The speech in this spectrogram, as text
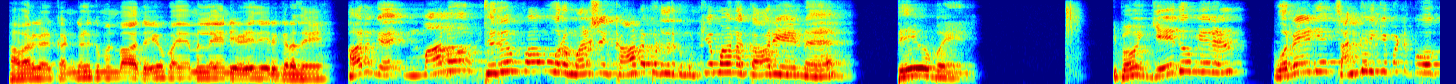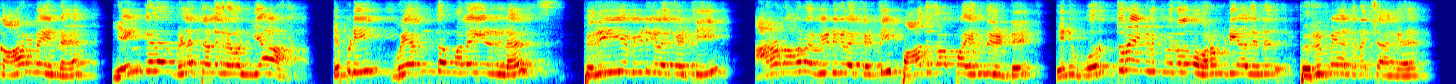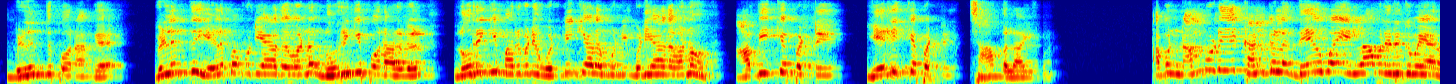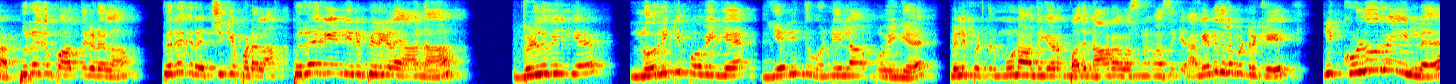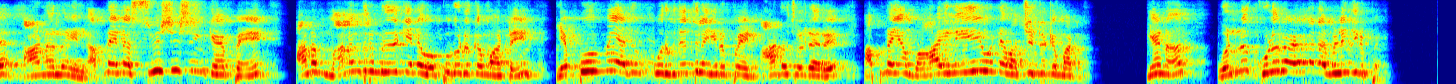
அவர்கள் கண்களுக்கு முன்பாக தெய்வ பயமில்லை என்று எழுதியிருக்கிறதே. பாருங்க மனம் திரும்பாம ஒரு மனுஷன் காணப்படுவதற்கு முக்கியமான காரியம் என்ன? தேவ பயன். இப்போ ஏதோமியரில் ஒரேடியா சங்கரிக்கப்பட்டு போக காரணம் என்ன? எங்களை விழத்தள்ளுகிறவன் யார்? எப்படி? உயர்ந்த மலைகள்ல பெரிய வீடுகளை கட்டி அரணான வீடுகளை கட்டி பாதுகாப்பா இருந்துகிட்டு இனி ஒருத்தரும் எங்களுக்கு விரோதமா வர முடியாதுன்னு பெருமையா நினைச்சாங்க. விழுந்து போனாங்க. விழுந்து எழுப்ப முடியாதவனும் நொறுங்கி போனார்கள். நொறுங்கி மறுபடி ஒட்டிக்காத முடி முடியாதவனும் அவிக்கப்பட்டு எரிக்கப்பட்டு சாம்பலாகி போனான். அப்ப நம்முடைய கண்களை தேவபாய் இல்லாமல் இருக்குமே ஆனா பிறகு பார்த்துக்கிடலாம். பிறகு ரட்சிக்கப்படலாம். பிறகு என்று இருப்பீர்களே ஆனா விழுவீங்க நொறுங்கி போவீங்க எரிந்து ஒன்னு இல்லாம போவீங்க. வெளிப்படுத்துற மூணாம் அதிகாரம் பதினாறாம் வசனம் வாசிக்க அங்க என்ன சொல்லப்பட்டிருக்கு? நீ குளிரும் இல்ல ஆனாலும் இல்லை. அப்படின்னா என்ன சுவிசேஷம் கேட்பேன் ஆனா மனம் திரும்புறதுக்கு என்ன ஒப்பு கொடுக்க மாட்டேன். எப்பவுமே அது ஒரு விதத்துல இருப்பேன். ஆண்டவர் சொல்றாரு அப்படின்னா என் வாயிலேயே உன்னை வச்சிட்டு இருக்க மாட்டேன். ஏன்னா ஒன்னு குளிரா இருந்தா நான் விழுங்கியிருப்பேன்.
